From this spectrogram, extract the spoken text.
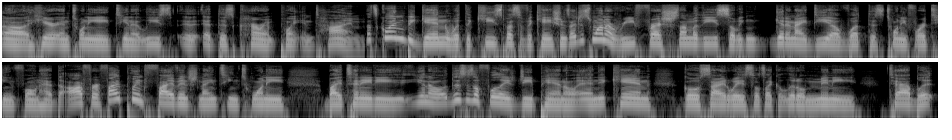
uh, here in 2018, at least at this current point in time. Let's go ahead and begin with the key specifications. I just want to refresh some of these so we can get an idea of what this 2014 phone had to offer. 5.5 inch 1920 by 1080, you know, this is a full HD panel and it can go sideways, so it's like a little mini tablet.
